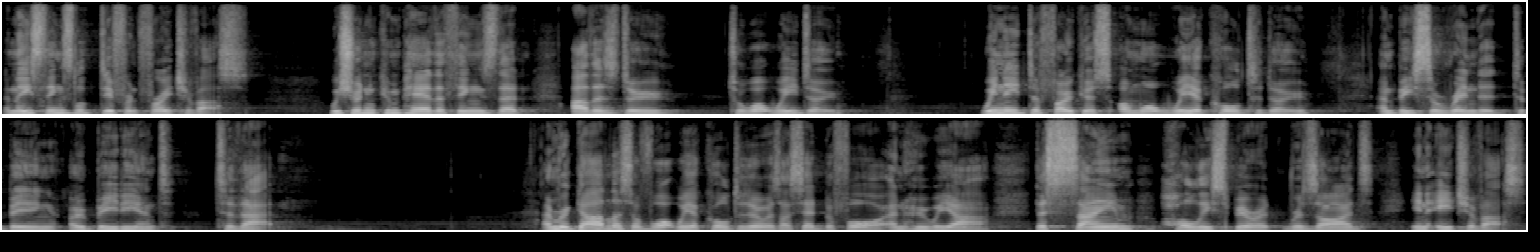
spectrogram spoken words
and these things look different for each of us. We shouldn't compare the things that others do to what we do. We need to focus on what we are called to do and be surrendered to being obedient to that. And regardless of what we are called to do, as I said before, and who we are, the same Holy Spirit resides in each of us.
